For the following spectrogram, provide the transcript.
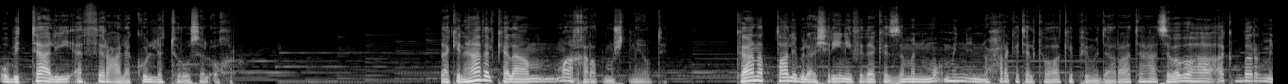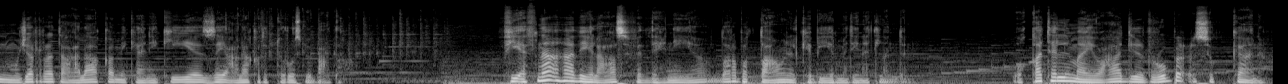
وبالتالي يأثر على كل التروس الأخرى. لكن هذا الكلام ما خرط مشط نيوتن. كان الطالب العشريني في ذاك الزمن مؤمن أن حركة الكواكب في مداراتها سببها أكبر من مجرد علاقة ميكانيكية زي علاقة التروس ببعضها. في أثناء هذه العاصفة الذهنية ضرب الطاعون الكبير مدينة لندن وقتل ما يعادل ربع سكانها.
